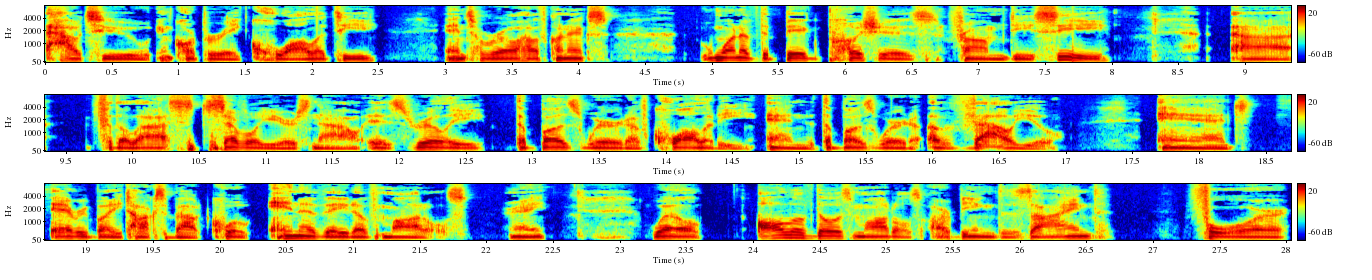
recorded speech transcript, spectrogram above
how to incorporate quality into rural health clinics. One of the big pushes from DC uh, for the last several years now is really the buzzword of quality and the buzzword of value. And everybody talks about, quote, innovative models, right? Well, all of those models are being designed for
